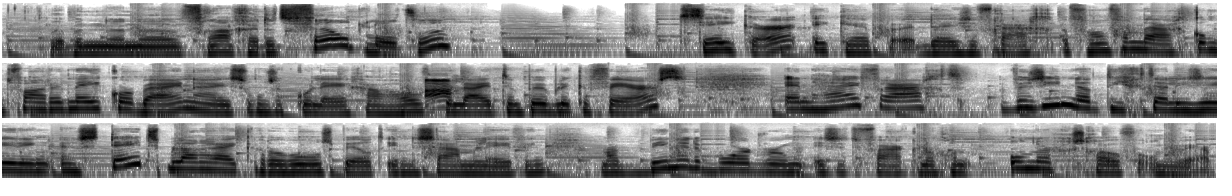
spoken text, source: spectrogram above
We hebben een eh, vraag uit het veld, Lotte. Zeker. Ik heb eh, deze vraag van vandaag. Komt van René Corbijn. Hij is onze collega hoofdbeleid en public affairs. En hij vraagt: We zien dat digitalisering een steeds belangrijkere rol speelt in de samenleving. Maar binnen de boardroom is het vaak nog een ondergeschoven onderwerp.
